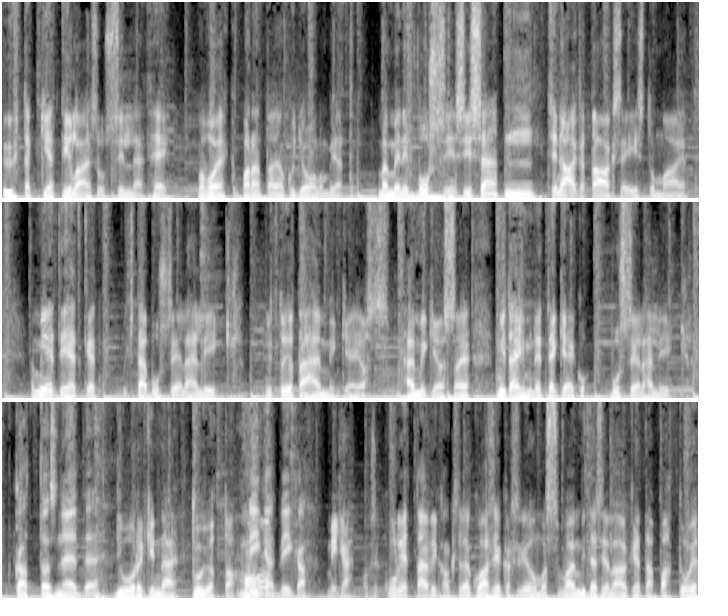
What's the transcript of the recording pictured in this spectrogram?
yhtäkkiä tilaisuus silleen, että hei, mä voin ehkä parantaa jonkun joulumieltä. Mä menin bussiin sisään, mm. sinne aika taakse istumaan ja mä mietin hetken, että miksi tää bussi ei lähde liikkeelle. Nyt on jotain hämminkiä jossain. Hämminkiä jossain. Ja mitä ihminen tekee, kun bussi ei lähde liikkeelle? Kattoo sinne eteen. Juurikin näin. Tuijottaa. Mikä vika? Mikä? Onko se kuljettaja vika? Onko siellä joku asiakas vai mitä siellä oikein tapahtuu? Ja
